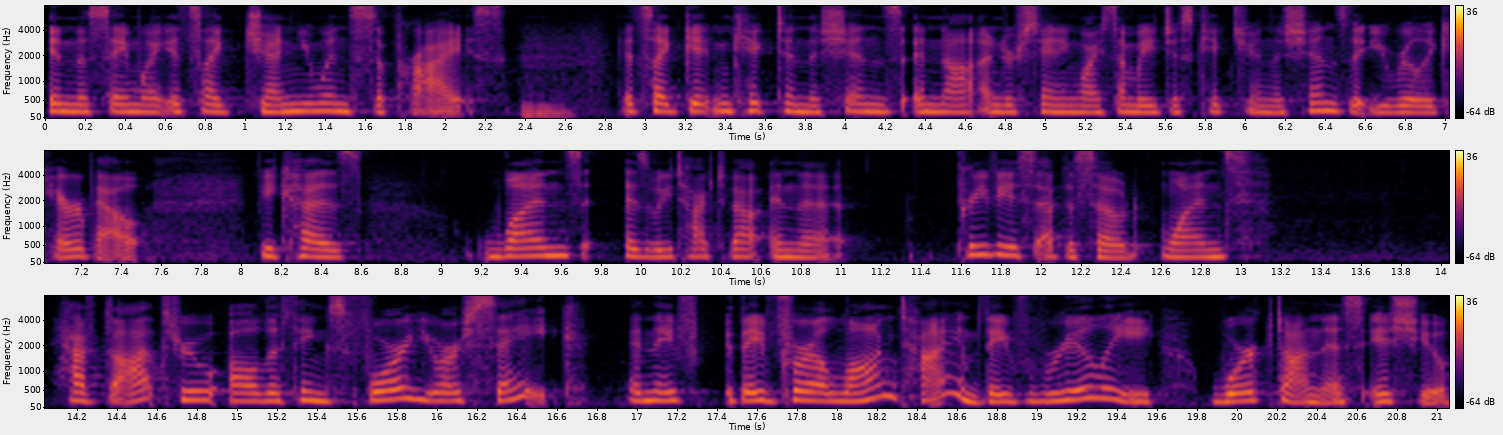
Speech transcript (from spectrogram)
in the same way. It's like genuine surprise. Hmm. It's like getting kicked in the shins and not understanding why somebody just kicked you in the shins that you really care about. Because ones, as we talked about in the previous episode, ones have thought through all the things for your sake. And they've they've for a long time they've really worked on this issue.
